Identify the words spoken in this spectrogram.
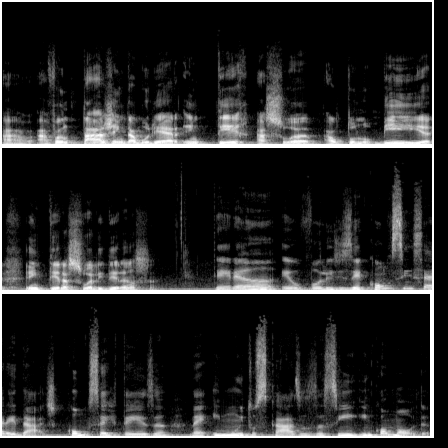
a, a vantagem da mulher em ter a sua autonomia, em ter a sua liderança? Terão, eu vou lhe dizer com sinceridade, com certeza, né, em muitos casos assim incomoda.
